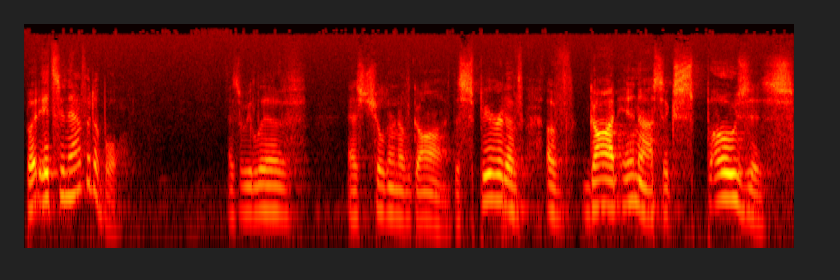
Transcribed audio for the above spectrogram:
but it's inevitable as we live as children of God. The Spirit of, of God in us exposes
